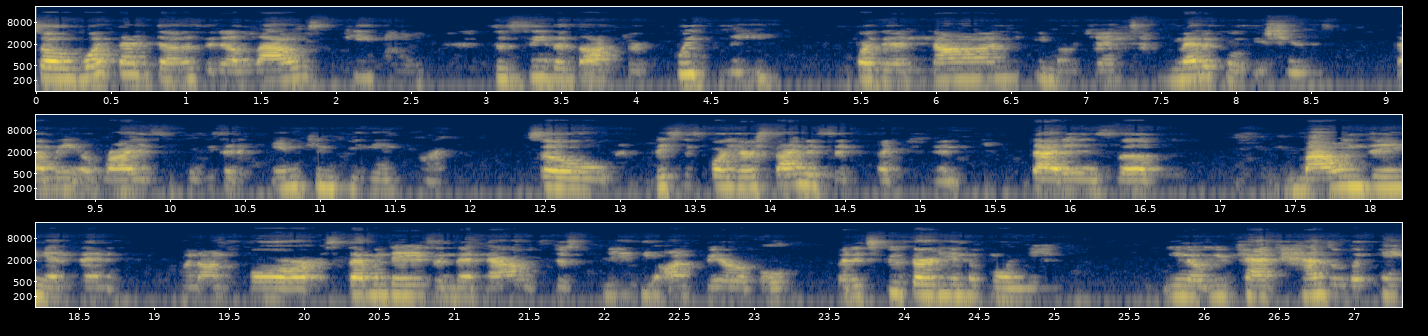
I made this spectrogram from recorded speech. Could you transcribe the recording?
So what that does, it allows people to see the doctor quickly for their non-emergent medical issues that may arise, what we said, at inconvenient time. So this is for your sinus infection that is uh, mounding and then went on for seven days and then now it's just really unbearable. But it's 2.30 in the morning. You know, you can't handle the pain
